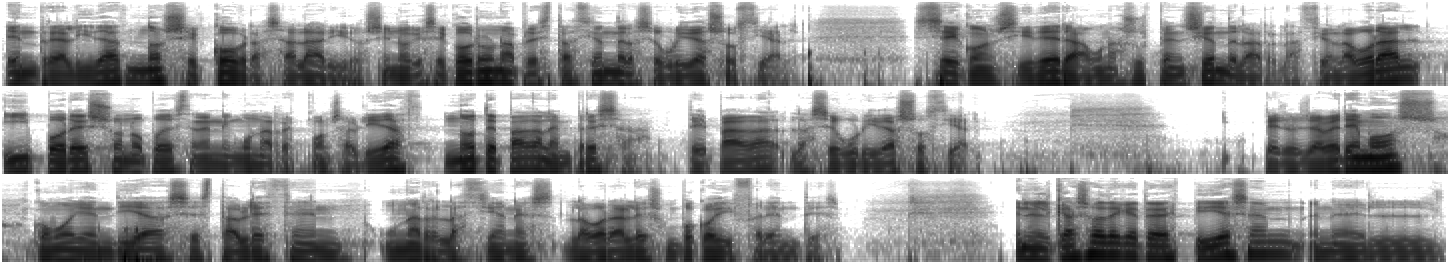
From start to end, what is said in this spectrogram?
en realidad no se cobra salario, sino que se cobra una prestación de la seguridad social. Se considera una suspensión de la relación laboral y por eso no puedes tener ninguna responsabilidad. No te paga la empresa, te paga la seguridad social. Pero ya veremos cómo hoy en día se establecen unas relaciones laborales un poco diferentes. En el caso de que te despidiesen, en el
